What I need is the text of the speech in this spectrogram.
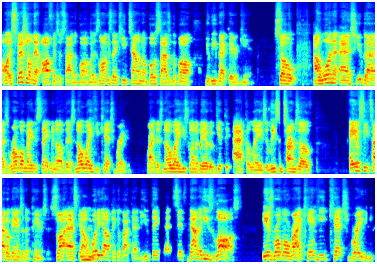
uh, especially on that offensive side of the ball. But as long as they keep talent on both sides of the ball, you'll be back there again. So I want to ask you guys. Romo made the statement of there's no way he can catch Brady, right? There's no way he's going to be able to get the accolades, at least in terms of AFC title games and appearances. So I ask y'all, Mhm. what do y'all think about that? Do you think that since now that he's lost, is Romo right? Can he catch Brady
